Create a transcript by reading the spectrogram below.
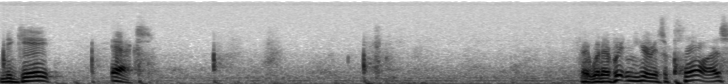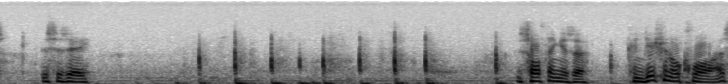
negate x. Right, what I've written here is a clause. This is a this whole thing is a conditional clause,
